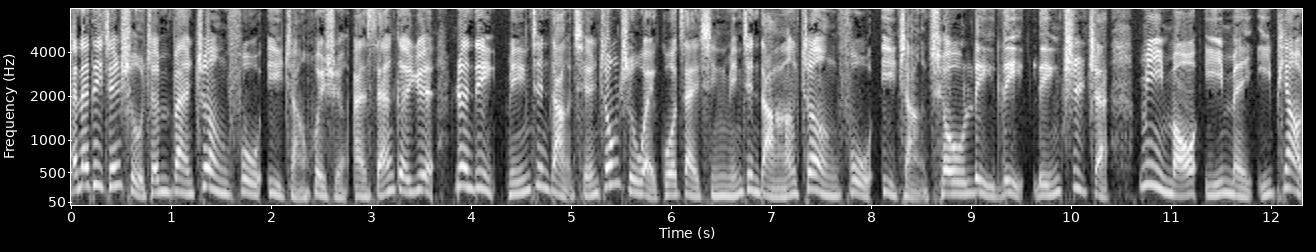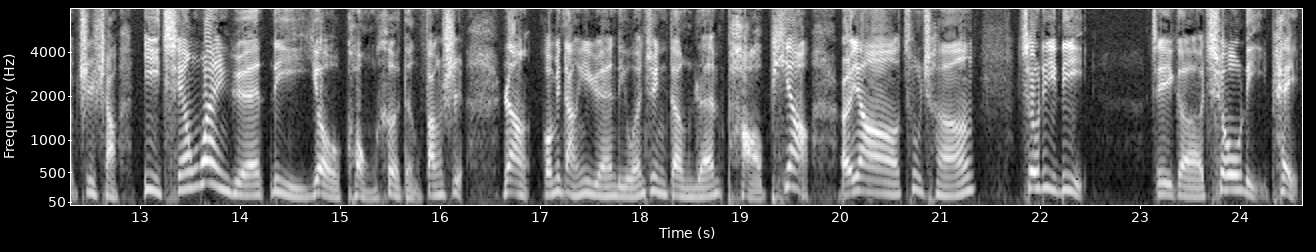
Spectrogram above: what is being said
台南地检署侦办正副议长贿选案三个月，认定民进党前中执委郭在清、民进党正副议长邱丽丽、林志展密谋，以每一票至少一千万元利诱恐吓等方式，让国民党议员李文俊等人跑票，而要促成邱丽丽这个邱李配。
